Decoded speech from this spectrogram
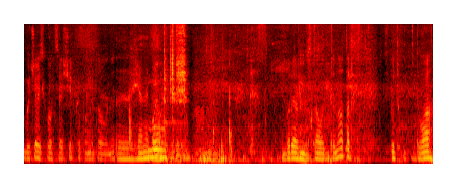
Бочаюсь, хлопці, а щітка по металу, да? е, я не брав. Обережно дістали детонатор. Тут два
